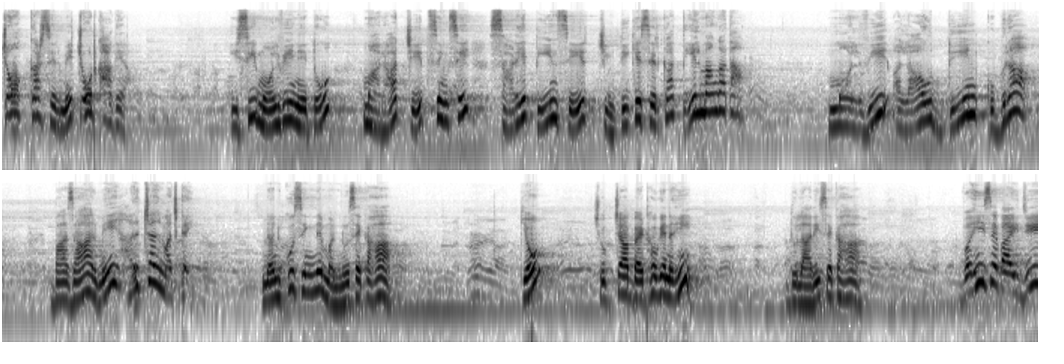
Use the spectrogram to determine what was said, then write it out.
चौंक कर सिर में चोट खा गया। इसी मौलवी ने तो महाराज चेत सिंह से साढ़े तीन सेर चींटी के सिर का तेल मांगा था। मौलवी अलाउद्दीन कुबरा बाज़ार में हलचल मच गई। ननकू सिंह ने मन्नू से कहा, क्यों? चुपचाप बैठोगे नहीं? दुलारी से कहा वहीं से बाई जी,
